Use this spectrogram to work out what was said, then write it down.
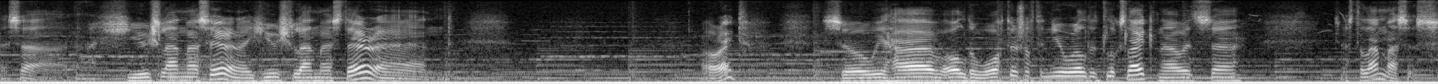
There's a huge landmass here and a huge landmass there and alright so we have all the waters of the new world it looks like now it's uh, just the landmasses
